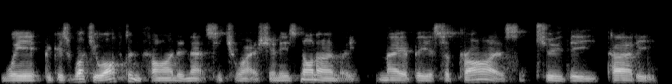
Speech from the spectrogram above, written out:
where because what you often find in that situation is not only may it be a surprise to the party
